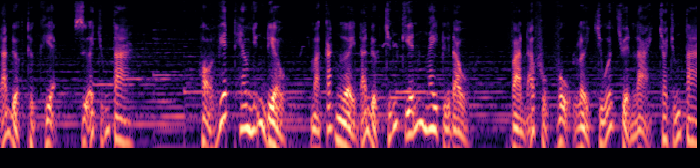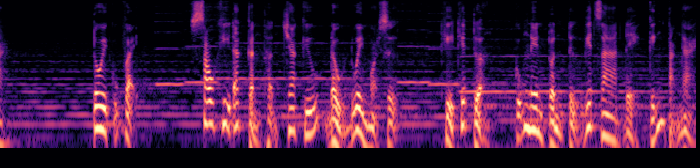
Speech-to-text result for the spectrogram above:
đã được thực hiện giữa chúng ta. Họ viết theo những điều mà các người đã được chứng kiến ngay từ đầu và đã phục vụ lời Chúa truyền lại cho chúng ta. Tôi cũng vậy sau khi đã cẩn thận tra cứu đầu đuôi mọi sự thì thiết tưởng cũng nên tuần tự viết ra để kính tặng ngài.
